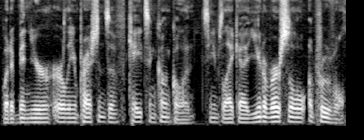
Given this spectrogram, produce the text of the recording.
What have been your early impressions of Cates and Kunkel? It seems like a universal approval.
